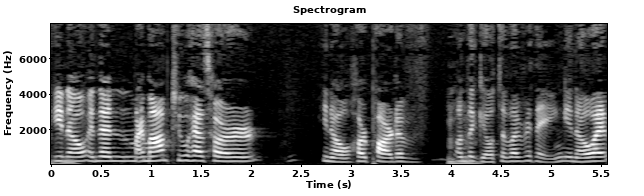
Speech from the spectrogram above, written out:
you Mm-hmm. know. And then my mom too has her, you know, her part of on the Mm-hmm. guilt of everything. You know, I,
